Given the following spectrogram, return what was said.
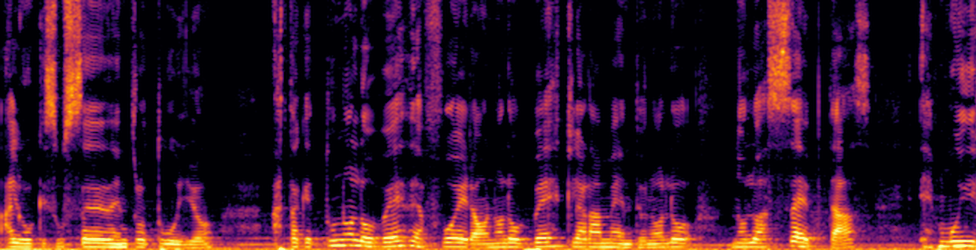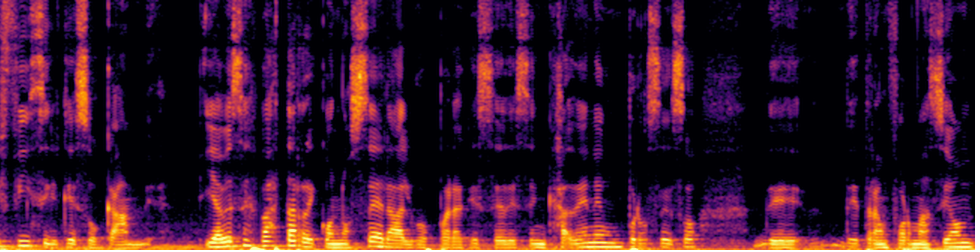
algo que sucede dentro tuyo, hasta que tú no lo ves de afuera o no lo ves claramente o no lo, no lo aceptas, es muy difícil que eso cambie. Y a veces basta reconocer algo para que se desencadene un proceso de, transformación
